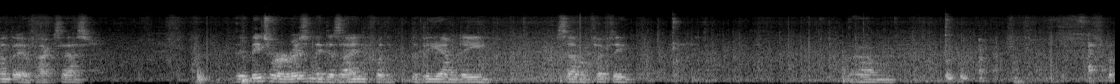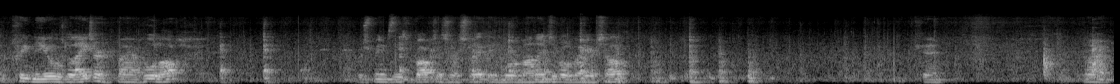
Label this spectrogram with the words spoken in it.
plenty of access. Th these were originally designed for the, the BMD 750. Um, the pre-Neo is lighter by a whole lot, which means these boxes are slightly more manageable by yourself. Okay. Now, carefully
